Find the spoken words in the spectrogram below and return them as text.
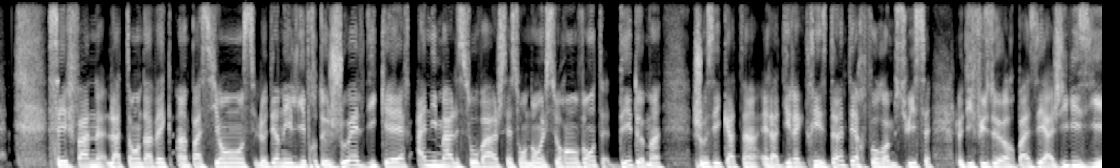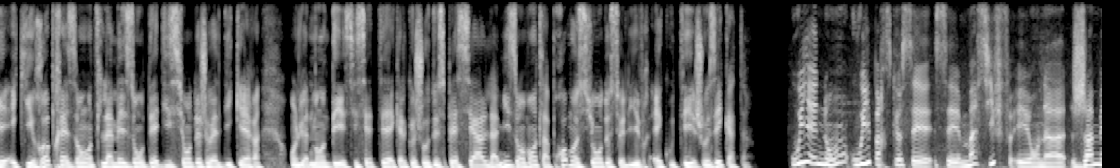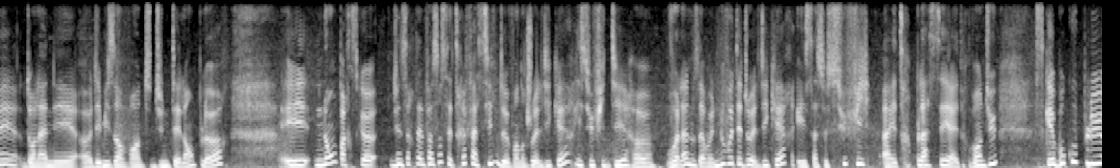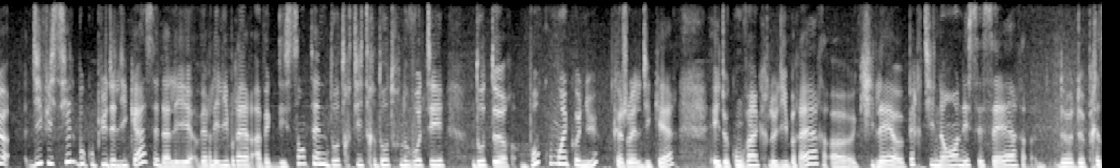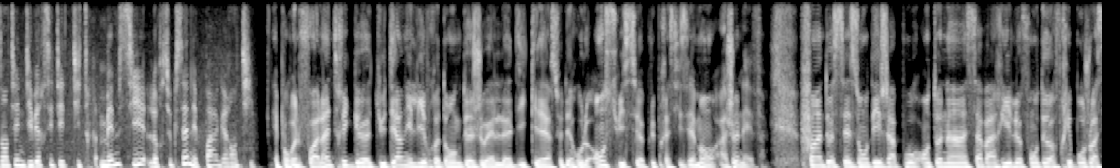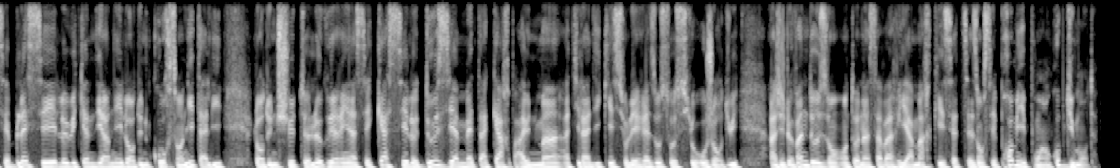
Ses fans l'attendent avec impatience. Le dernier livre de Joël Dicker, Animal sauvage, c'est son nom. Il sera en vente dès demain. José Catin est la directrice d'Interforum Suisse, le diffuseur basé à Givisier et qui représente la maison d'édition de Joël Dicker. On lui a demandé si c'était quelque chose de spécial, la mise en vente, la promotion de ce livre. Écoutez José Catin. Oui et non. Oui, parce que c'est massif et on n'a jamais dans l'année euh, des mises en vente d'une telle ampleur. Et non, parce que d'une certaine façon, c'est très facile de vendre Joël Dicker. Il suffit de dire euh, voilà, nous avons une nouveauté de Joël Dicker et ça se suffit à être placé, à être vendu. Ce qui est beaucoup plus difficile, beaucoup plus délicat, c'est d'aller vers les libraires avec des centaines d'autres titres, d'autres nouveautés, d'auteurs beaucoup moins connus que Joël Dicker, et de convaincre le libraire euh, qu'il est euh, pertinent, nécessaire de, présenter une diversité de titres, même si leur succès n'est pas garanti. Et pour une fois, l'intrigue du dernier livre donc de Joël Dicker se déroule en Suisse, plus précisément à Genève. Fin de saison déjà pour Antonin Savary, le fondeur fribourgeois s'est blessé le week-end dernier lors d'une course en Italie. Lors d'une chute, le Grurien s'est cassé le deuxième métacarpe à une main, a-t-il indiqué sur les réseaux sociaux aujourd'hui. Âgé de 22 ans, Antonin Savary a marqué cette saison ses premiers points en Coupe du Monde.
